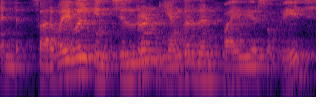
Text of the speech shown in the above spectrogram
And survival in children younger than 5 years of age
